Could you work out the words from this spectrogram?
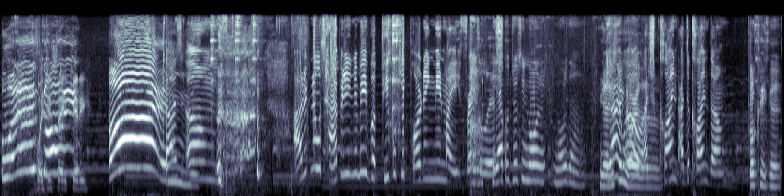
What is What'd going you say, kitty? Guys, on? um, I don't know what's happening to me, but people keep pardoning me and my friends list. Yeah, but just ignore ignore them. Yeah, Yeah, just I ignore will. I them. declined. I declined them. Okay, good.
